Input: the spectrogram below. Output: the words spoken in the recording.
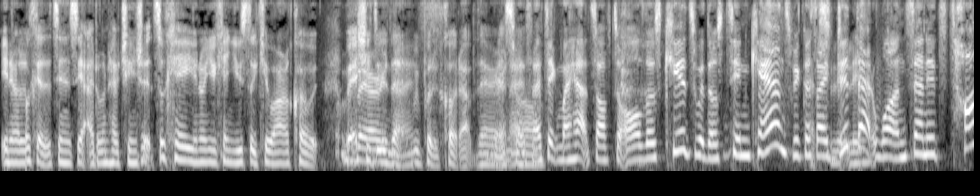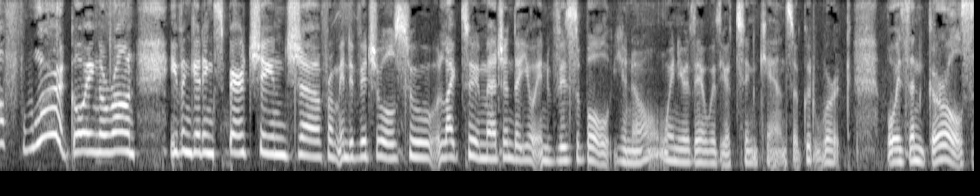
you know look at the tin and say, "I don't have change," it's okay. You know, you can use the QR code. Actually do that. Nice. We put a coat up there nice. well. I take my hats off to all those kids with those tin cans because Absolutely. I did that once and it's tough work going around, even getting spare change uh, from individuals who like to imagine that you're invisible, you know, when you're there with your tin can. So good work, boys and girls.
